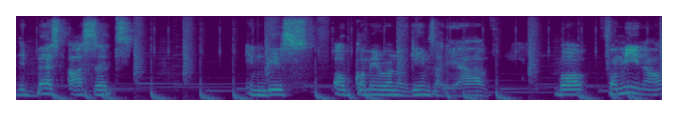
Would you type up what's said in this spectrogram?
the best assets in this upcoming run of games that they have. But for me now,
